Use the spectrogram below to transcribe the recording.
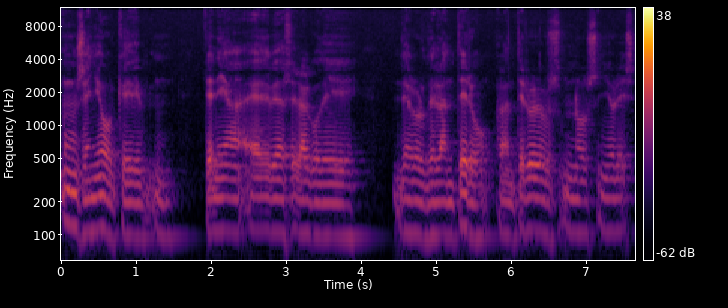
un señor que tenía, eh, debe ser algo de, de los delanteros, delanteros unos señores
